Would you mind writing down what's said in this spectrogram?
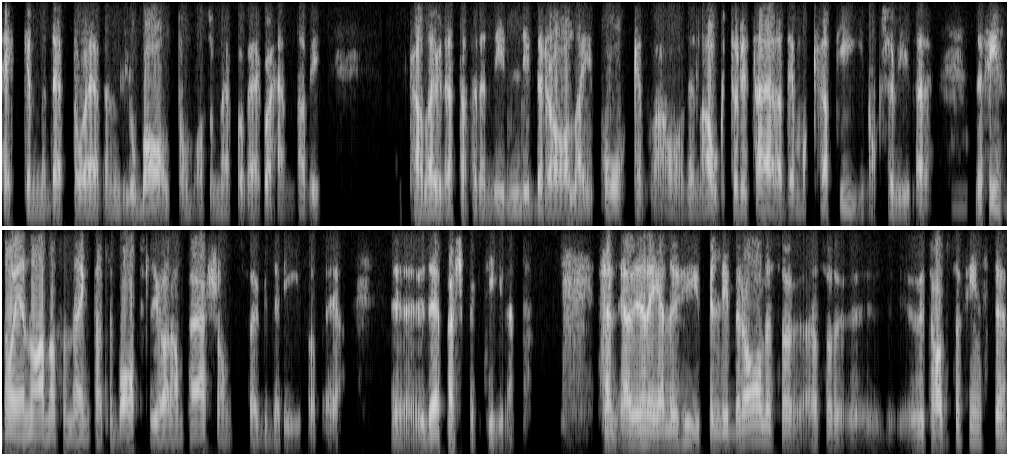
tecken med detta och även globalt om vad som är på väg att hända. Vi, kallar ju detta för den illiberala epoken va? och den auktoritära demokratin och så vidare. Det finns nog en och annan som längtar tillbaka till Göran Perssons fögderi så att säga, eh, ur det perspektivet. Sen när det gäller hyperliberaler så, alltså, överhuvudtaget så finns det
